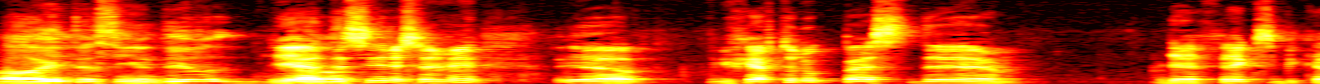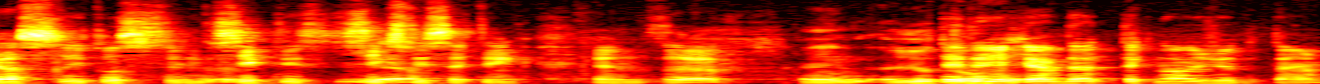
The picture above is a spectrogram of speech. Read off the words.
uh, interesting and they, yeah, uh, the series. I mean, uh, you have to look past the the effects because it was in the 60s, yeah. I think, and uh, and you they didn't have that technology at the time.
